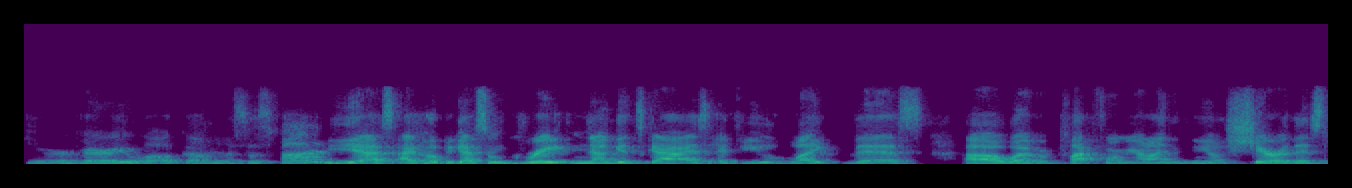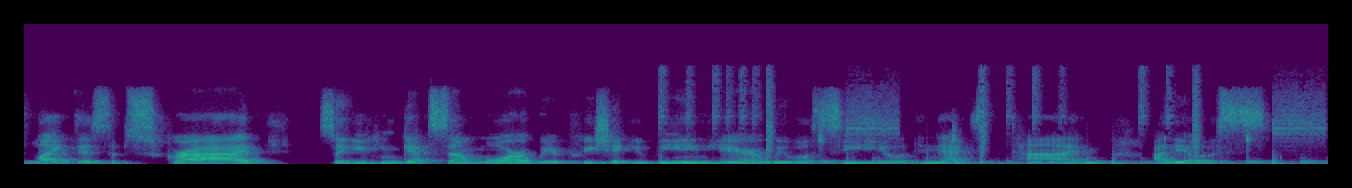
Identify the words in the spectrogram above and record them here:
you're very welcome. This was fun. Yes, I hope you got some great nuggets, guys. If you like this, uh, whatever platform you're on, you know, share this, like this, subscribe so you can get some more. We appreciate you being here. We will see you next time. Adios.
